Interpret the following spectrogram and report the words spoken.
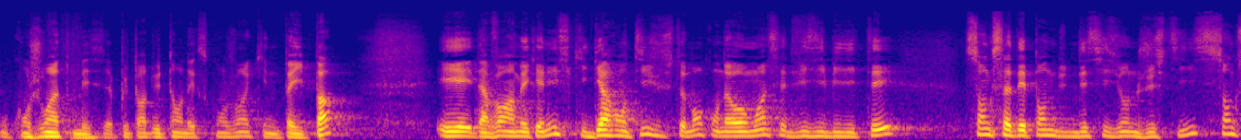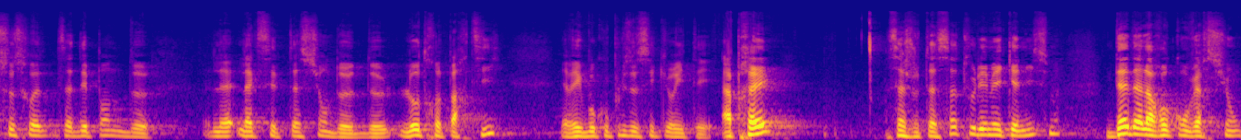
ou conjointe, mais la plupart du temps l'ex-conjoint qui ne paye pas et d'avoir un mécanisme qui garantit justement qu'on a au moins cette visibilité sans que ça dépende d'une décision de justice, sans que ça dépende de l'acceptation de, l'autre partie, et avec beaucoup plus de sécurité. Après, s'ajoute à ça tous les mécanismes d'aide à la reconversion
